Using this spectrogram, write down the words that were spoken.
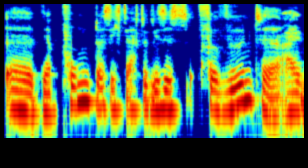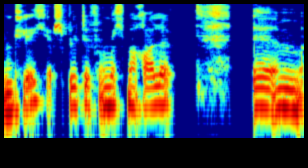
äh, der Punkt, dass ich dachte, dieses Verwöhnte eigentlich spielte für mich eine Rolle, ähm,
